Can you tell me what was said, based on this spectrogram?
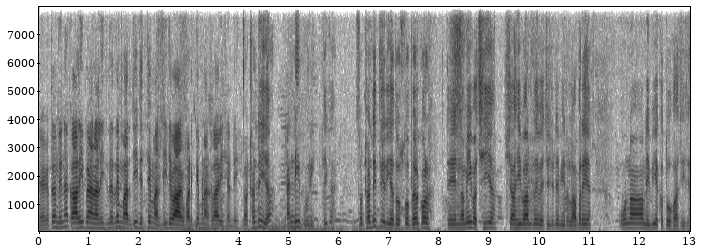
ਇੱਕ ਤੇ ਹੁੰਦੀ ਨਾ ਕਾਲੀ ਪੈਣ ਵਾਲੀ ਜਿੱਧਰ ਤੇ ਮਰਜ਼ੀ ਜਿੱਥੇ ਮਰਜ਼ੀ ਜਵਾਗ ਫੜ ਕੇ ਬਣਾ ਖਲਾਰੀ ਛੱਡੇ। ਆ ਠੰਡੀ ਆ? ਠੰਡੀ ਪੂਰੀ। ਠੀਕ ਹੈ ਸੋ ਠੰਡੀ ਧੀਰੀ ਆ ਦੋਸਤੋ ਬਿਲਕੁਲ। ਤੇ ਨਵੀਂ ਵੱਛੀ ਆ ਸ਼ਾਹੀਵਾਲ ਦੇ ਵਿੱਚ ਜਿਹੜੇ ਵੀਰ ਲੱਭ ਰਹੇ ਆ ਉਹਨਾਂ ਲਈ ਵੀ ਇੱਕ ਤੋਹਫਾ ਚੀਜ਼ ਆ।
